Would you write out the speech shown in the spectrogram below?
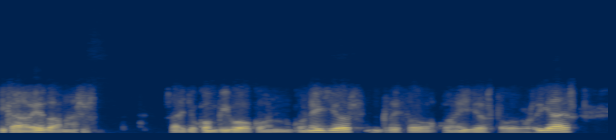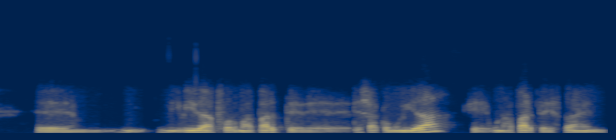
y cada vez va más. O sea, yo convivo con, ellos, rezo con ellos todos los días, eh, mi vida forma parte de, esa comunidad, que una parte está en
